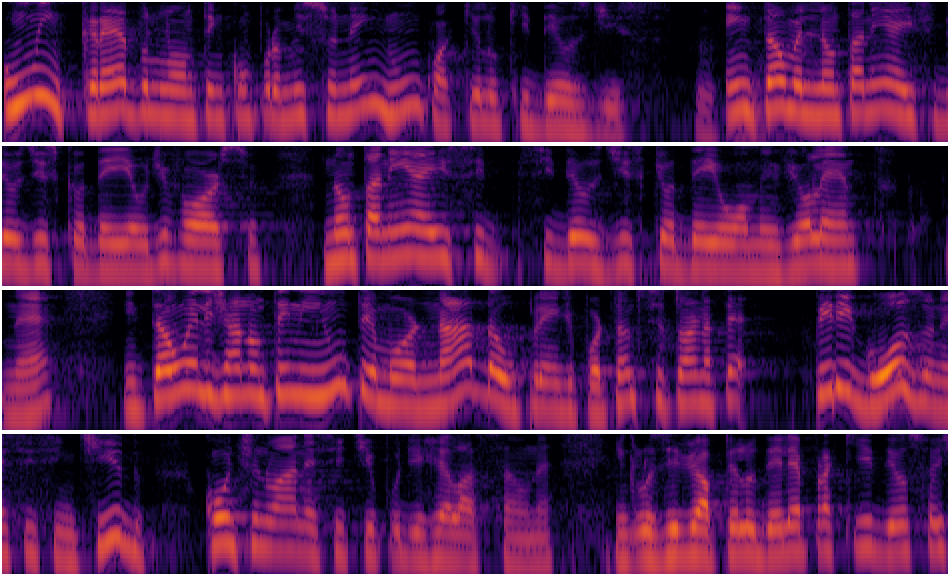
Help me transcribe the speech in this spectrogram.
um incrédulo não tem compromisso nenhum com aquilo que Deus diz. Uhum. Então, ele não está nem aí se Deus diz que odeia o divórcio, não está nem aí se, se Deus diz que odeia o homem violento. Né? Então, ele já não tem nenhum temor, nada o prende, portanto, se torna até perigoso nesse sentido continuar nesse tipo de relação. Né? Inclusive, o apelo dele é para que Deus foi,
